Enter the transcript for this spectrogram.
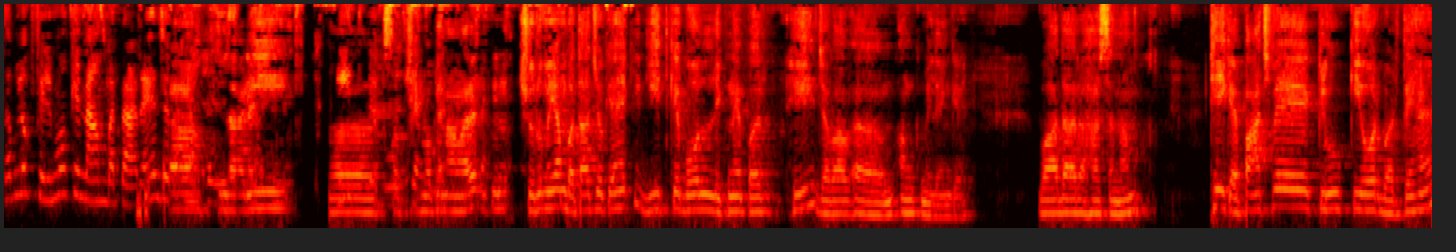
सब लोग फ़िल्मों के नाम बता रहे हैं जब खिलाड़ी सब फ़िल्मों के नाम आ रहे हैं लेकिन शुरू में हम बता चुके हैं कि गीत के बोल लिखने पर ही जवाब अंक मिलेंगे। वादा रहा सनम। ठीक है पांचवे क्लू की ओर बढ़ते हैं।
